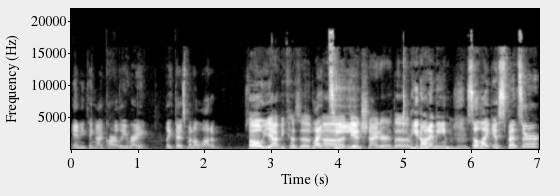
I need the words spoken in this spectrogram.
anything iCarly, right? Like, there's been a lot of, oh yeah, because of Like uh, Dan Schneider, the you know what I mean? Mhm. So, like, if Spencer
